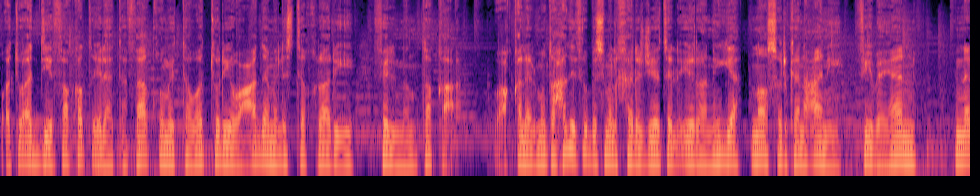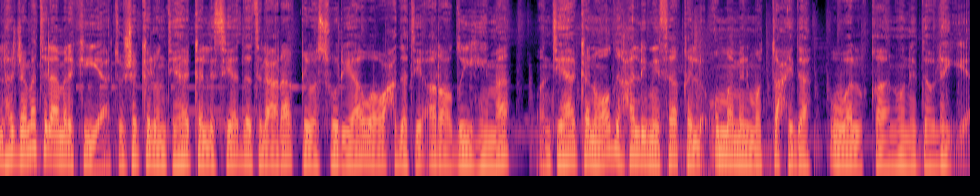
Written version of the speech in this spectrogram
وتؤدي فقط إلى تفاقم التوتر وعدم الاستقرار في المنطقة. وقال المتحدث باسم الخارجية الإيرانية ناصر كنعاني في بيان إن الهجمات الأمريكية تشكل انتهاكا لسيادة العراق وسوريا ووحدة أراضيهما وانتهاكا واضحا لميثاق الأمم المتحدة والقانون الدولي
